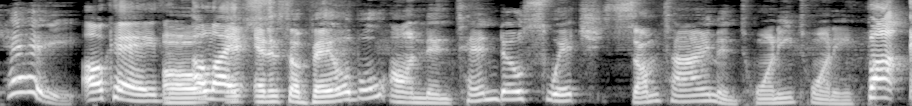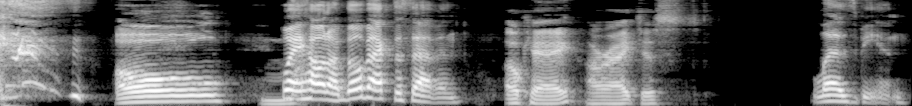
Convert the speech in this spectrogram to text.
Okay. Okay. Oh, Oh, like and, and it's available on Nintendo Switch sometime in 2020. fuck. Oh, Wait, hold on. Go back to seven. Okay, all right. Just Lesbian.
